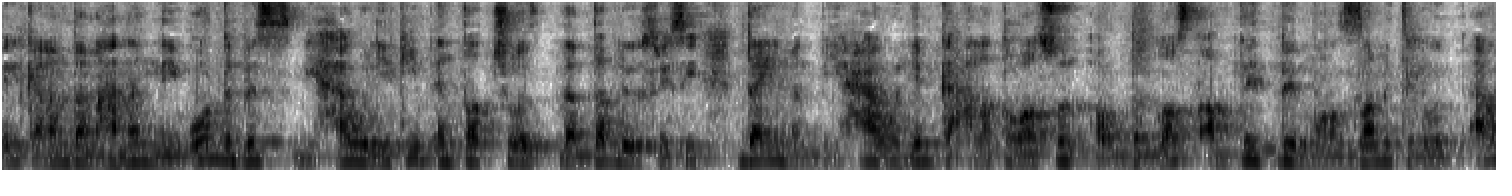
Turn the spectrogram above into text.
الكلام ده معناه إن WordPress بيحاول ي keep in touch with the W3C دايما بيحاول يبقى على تواصل أو بال last update بمنظمة الويب أو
